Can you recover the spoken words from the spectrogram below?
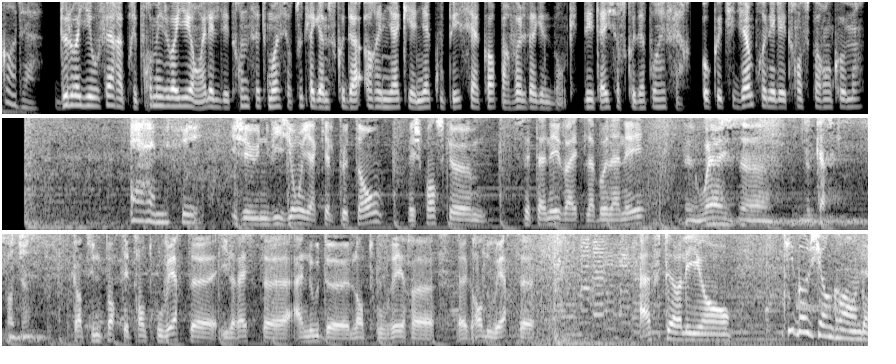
Skoda. Deux loyers offerts après premier loyer en LLD 37 mois sur toute la gamme Skoda, Orenia et Enya Coupé, c'est accord par Volkswagen Bank. Détails sur skoda.fr. Au quotidien, prenez les transports en commun. RMC. J'ai eu une vision il y a quelques temps, mais je pense que cette année va être la bonne année. Uh, where is uh, le casque for John? Quand une porte est entrouverte, euh, il reste euh, à nous de l'entrouvrir euh, grande ouverte. After Lyon. Thibaut Giangrande.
